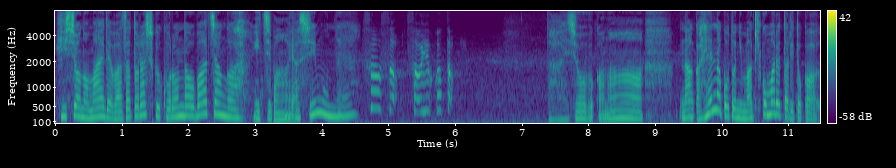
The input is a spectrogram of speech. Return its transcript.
秘書の前でわざとらしく転んだおばあちゃんが一番怪しいもんね。そうそうそういうこと。大丈夫かな？なんか変なことに巻き込まれたりとか。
